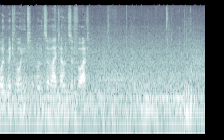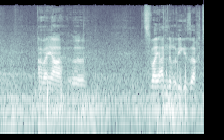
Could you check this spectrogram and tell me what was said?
und mit Hund und so weiter und so fort. Aber ja, äh, zwei andere, wie gesagt,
